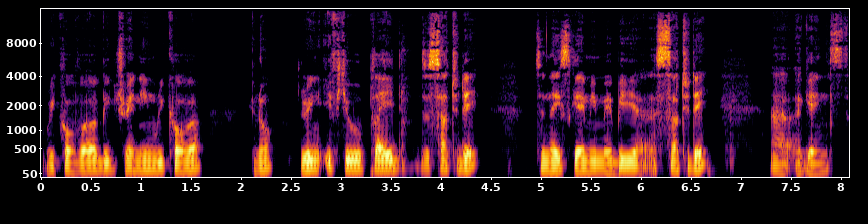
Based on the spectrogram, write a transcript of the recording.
recover, big training, recover? You know, during if you played the Saturday, the next game it may be a Saturday uh, against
